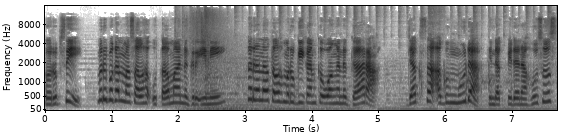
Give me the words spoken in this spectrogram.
Korupsi merupakan masalah utama negeri ini karena telah merugikan keuangan negara. Jaksa Agung Muda Tindak Pidana Khusus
